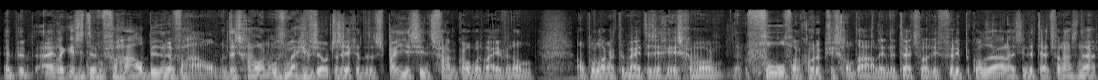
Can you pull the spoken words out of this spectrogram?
het, eigenlijk is het een verhaal binnen een verhaal. Het is gewoon, om het maar even zo te zeggen... dat Spanje sinds Franco, om het maar even dan op een lange termijn te zeggen... is gewoon vol van corruptieschandalen. In de tijd van Felipe González, in de tijd van Aznar...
